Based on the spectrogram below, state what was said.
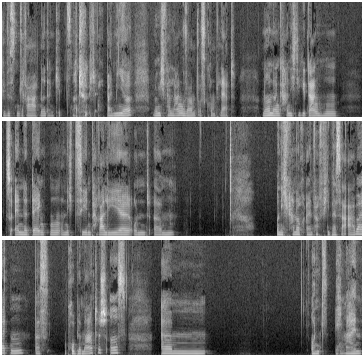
gewissen Grad, ne, dann kippt es natürlich auch bei mir, aber mich verlangsamt das komplett. Ne, und dann kann ich die Gedanken zu Ende denken und nicht zehn parallel und ähm, und ich kann auch einfach viel besser arbeiten, was problematisch ist. Ähm, und ich meine,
